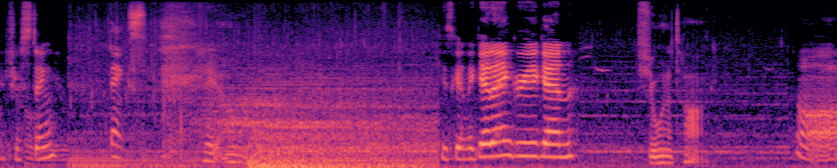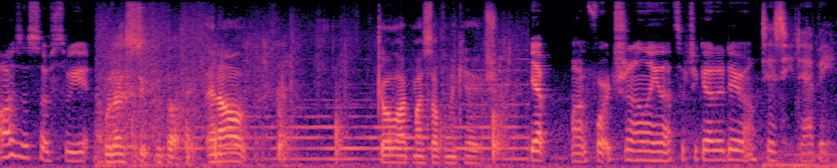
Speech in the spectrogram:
Interesting. Thanks. Hey, um, He's gonna get angry again. do you want to talk? Aw, this is so sweet. Will I stick with Buffy? And I'll go lock myself in the cage. Yep, unfortunately, that's what you gotta do. Sissy Debbie.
